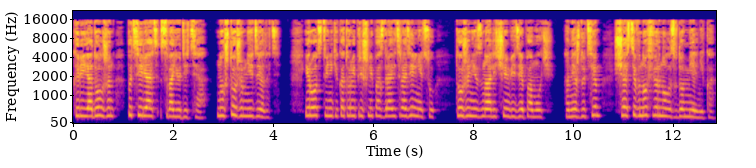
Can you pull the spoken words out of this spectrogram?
Коли я должен потерять свое дитя. Но что же мне делать? И родственники, которые пришли поздравить родильницу, тоже не знали, чем виде помочь. А между тем счастье вновь вернулось в дом мельника.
